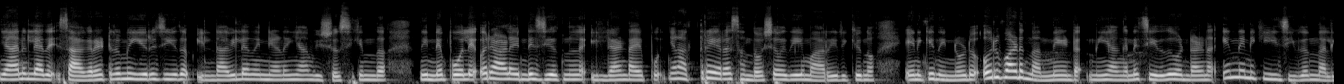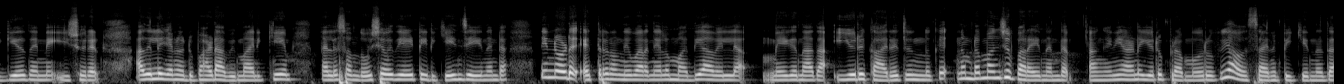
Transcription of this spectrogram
ഞാനില്ലാതെ സാഗരേട്ടനും ഈ ഒരു ജീവിതം ഉണ്ടാവില്ല എന്ന് തന്നെയാണ് ഞാൻ വിശ്വസിക്കുന്നത്. നിന്നെ പോലെ ഒരാൾ എന്റെ ജീവിതത്തിൽ ഇല്ലാണ്ടായപ്പോൾ ഞാൻ അത്രയേറെ സന്തോഷവതിയായി മാറിയിരിക്കുന്നു. എനിക്ക് നിന്നോട് ഒരുപാട് നന്ദിയുണ്ട്. നീ അങ്ങനെ ചെയ്തതുകൊണ്ടാണ് ഇന്ന് എനിക്ക് ഈ ജീവിതം നൽകിയത് തന്നെ ഈശ്വരൻ. അതിൽ ഞാൻ ഒരുപാട് അഭിമാനിക്കുകയും നല്ല സന്തോഷവതിയായിട്ട് ഇരിക്കുകയും ചെയ്യുന്നുണ്ട്. നിന്നോട് എത്ര നന്ദി പറഞ്ഞാലും മതിയാവില്ല. മേഘനാഥ ഈ ഒരു കാര്യത്തിൽ നിന്നൊക്കെ നമ്മുടെ മഞ്ജു പറയുന്നുണ്ട്. അങ്ങനെയാണ് ഈ ഒരു പ്രമോ റിവ്യൂ അവസാനിപ്പിക്കുന്നത്.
